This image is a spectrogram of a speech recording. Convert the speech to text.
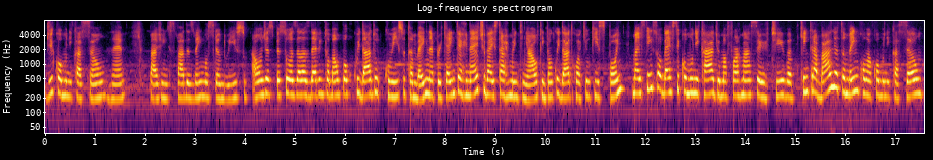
de comunicação, né? Página Espadas vem mostrando isso, aonde as pessoas elas devem tomar um pouco cuidado com isso também, né? Porque a internet vai estar muito em alta, então cuidado com aquilo que expõe. Mas quem souber se comunicar de uma forma assertiva, quem trabalha também com a comunicação,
